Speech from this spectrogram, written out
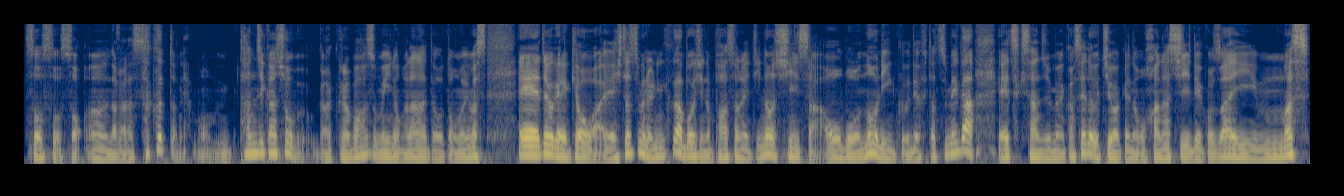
そうそうそう。うん。だからサクッとね、もう短時間勝負がクラブハウスもいいのかななんてこと思います。えー、というわけで今日は、えー、一つ目のリンクが Voicyのパーソナリティの審査応募のリンクで、二つ目が、えー、月30万円稼いだ内訳のお話でございます。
